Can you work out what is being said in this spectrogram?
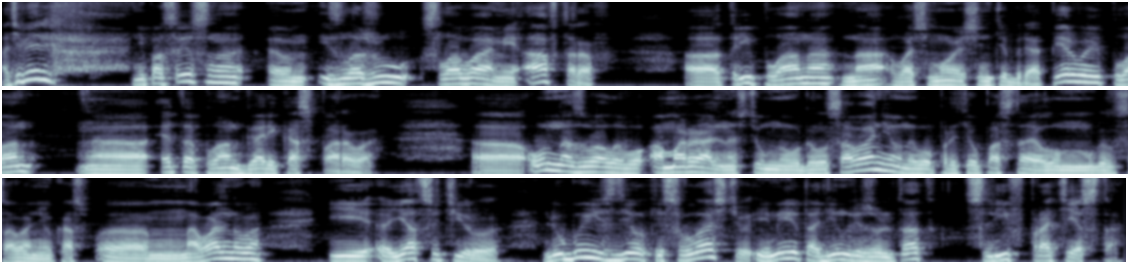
А теперь непосредственно эм, изложу словами авторов э, три плана на 8 сентября. Первый план э, – это план Гарри Каспарова. Он назвал его «Аморальность умного голосования», он его противопоставил умному голосованию Касп... Навального. И я цитирую – Любые сделки с властью имеют один результат – слив протеста.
